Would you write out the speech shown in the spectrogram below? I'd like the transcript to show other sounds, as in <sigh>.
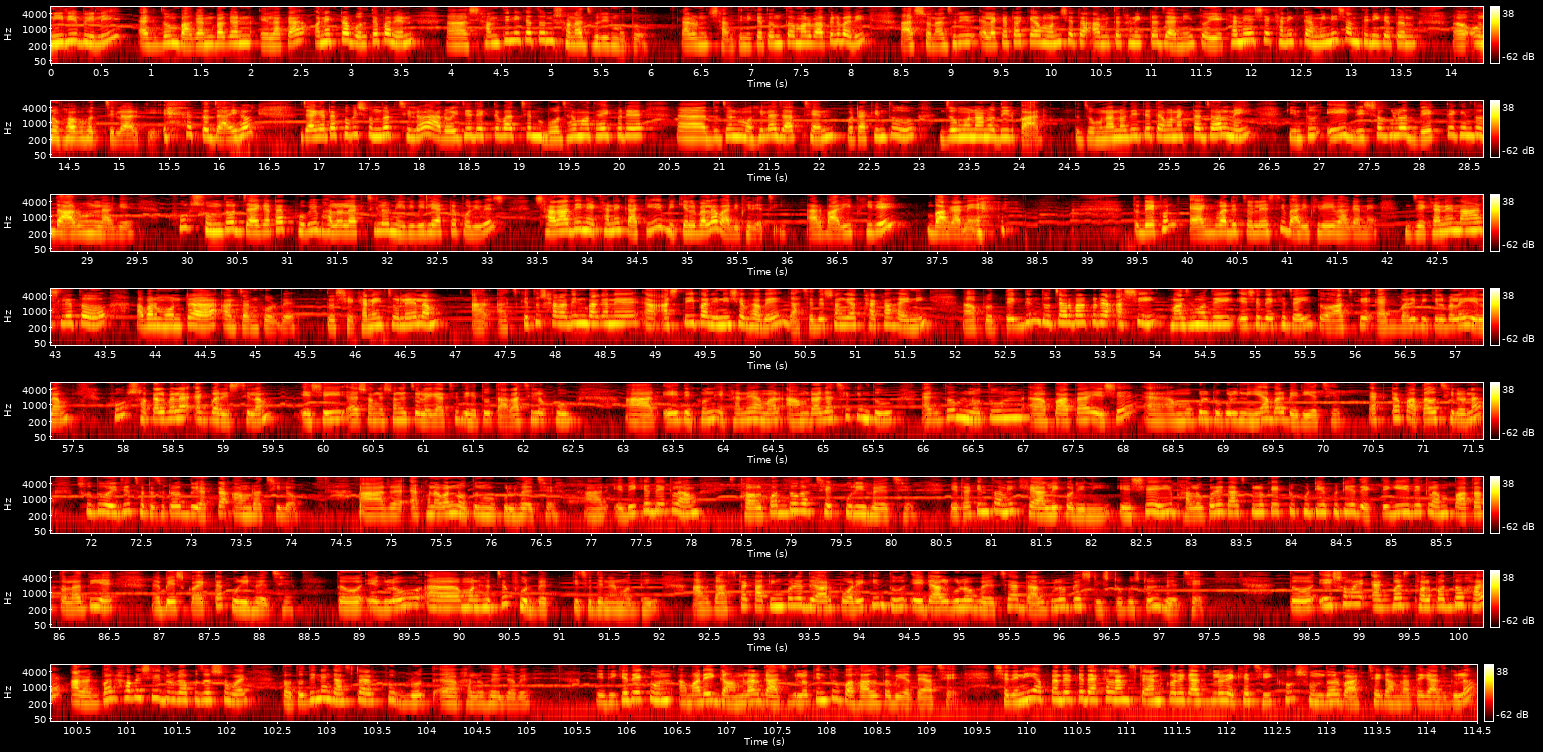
নিরিবিলি, একদম বাগান বাগান এলাকা। অনেকটা বলতে পারেন শান্তিনিকেতন সোনাঝুরির মতো। কারণ শান্তিনিকেতন তো আমার বাপের বাড়ি। আর সোনাঝুরির এলাকাটা কেমন সেটা আমি তো খানিকটা জানি। তো এখানে এসে খানিকটা মিনি শান্তিনিকেতন অনুভব হচ্ছিল আর কি। <laughs> তো যাই হোক, জায়গাটা খুবই সুন্দর ছিল। আর ওই যে দেখতে পাচ্ছেন, বোঝা মাথায় করে দুজন মহিলা যাচ্ছেন, ওটা কিন্তু যমুনা নদীর পাড়। তো যমুনা নদীতে তেমন একটা জল নেই, কিন্তু এই দৃশ্যগুলো দেখতে কিন্তু দারুণ লাগে। খুব সুন্দর জায়গাটা, খুবই ভালো লাগছিল, নিরিবিলি একটা পরিবেশ। সারাদিন এখানে কাটিয়ে বিকেলবেলা বাড়ি ফিরেছি, আর বাড়ি ফিরেই বাগানে। তো দেখুন, একবারে চলে এসেছি বাড়ি ফিরেই বাগানে। যেখানে না আসলে তো আবার মনটা আনচান করবে। তো সেখানেই চলে এলাম। আর আজকে তো সারাদিন বাগানে আসতেই পারিনি সেভাবে। গাছেদের সঙ্গে আর থাকা হয়নি। প্রত্যেক দিন দু চারবার করে আসি, মাঝে মাঝেই এসে দেখে যাই। তো আজকে একবারে বিকেলবেলায় এলাম। খুব সকালবেলা একবার এসছিলাম। এসেই সঙ্গে সঙ্গে চলে গেছি, যেহেতু তারা ছিল খুব। আর এই দেখুন, এখানে আমার আমড়া গাছে কিন্তু একদম নতুন পাতা এসে মুকুল টুকুল নিয়ে আবার বেরিয়েছে। একটা পাতাও ছিল না, শুধু ওই যে ছোট ছোট দুই একটা আমড়া ছিল। আর এখন আবার নতুন মুকুল হয়েছে। আর এদিকে দেখলাম স্থলপদ্ম গাছে কুড়ি হয়েছে। এটা কিন্তু আমি খেয়ালই করিনি। এসেই ভালো করে গাছগুলোকে একটু খুঁটিয়ে খুঁটিয়ে দেখতে গিয়েই দেখলাম পাতার তলা দিয়ে বেশ কয়েকটা কুড়ি হয়েছে। তো এগুলোও মনে হচ্ছে ফুটবে কিছুদিনের মধ্যেই। আর গাছটা কাটিং করে দেওয়ার পরে কিন্তু এই ডালগুলো হয়েছে। আর ডালগুলো বেশ হৃষ্টপুষ্টই হয়েছে। তো এই সময় একবার স্থলপদ্ম হয় আর একবার হবে সেই দুর্গাপুজোর সময়, ততদিনে গাছটার খুব গ্রোথ ভালো হয়ে যাবে। এদিকে দেখুন, আমার এই গামলার গাছগুলো কিন্তু বহাল তবিয়তে আছে। সেদিনই আপনাদেরকে দেখালাম, স্ট্যান্ড করে গাছগুলো রেখেছি, খুব সুন্দর বাড়ছে গামলাতে গাছগুলো।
